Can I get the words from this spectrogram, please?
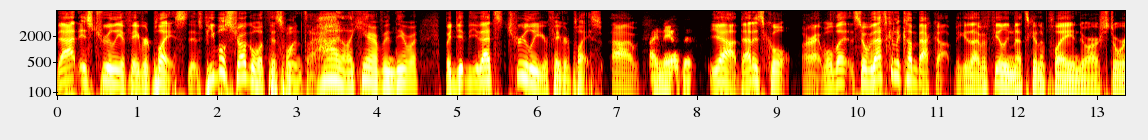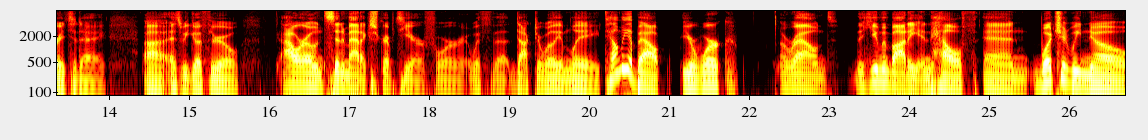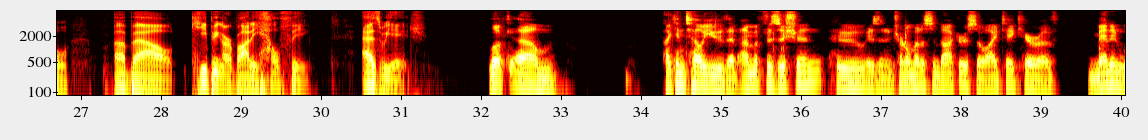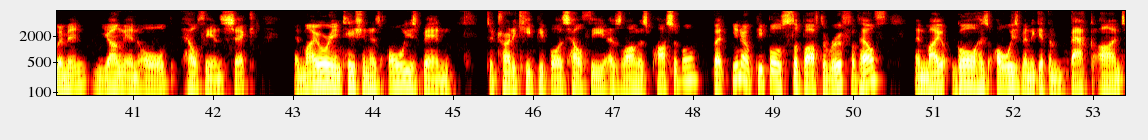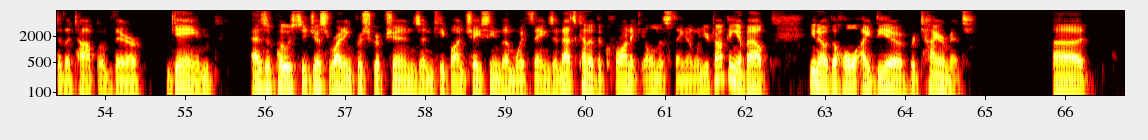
That is truly a favorite place. People struggle with this one. It's like, ah, like here, I've been there, but that's truly your favorite place. Uh, I nailed it. Yeah, that is cool. All right, well, that, so that's going to come back up because I have a feeling that's going to play into our story today uh, as we go through our own cinematic script here for with uh, Dr. William Li. Tell me about your work around the human body and health, and what should we know about keeping our body healthy as we age? Look, um, I can tell you that I'm a physician who is an internal medicine doctor. So I take care of men and women, young and old, healthy and sick. And my orientation has always been to try to keep people as healthy as long as possible. But, you know, people slip off the roof of health. And my goal has always been to get them back onto the top of their game as opposed to just writing prescriptions and keep on chasing them with things. And that's kind of the chronic illness thing. And when you're talking about, you know, the whole idea of retirement, uh,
